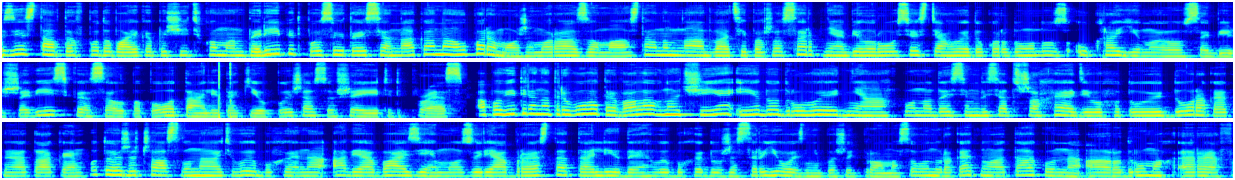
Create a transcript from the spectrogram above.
друзі, ставте вподобайки, пишіть коментарі, підписуйтеся на канал. Переможемо разом. А Станом на 21 серпня Білорусі стягує до кордону з Україною все більше військ, сил ППО та літаків. Пише Associated Press. А повітряна тривога тривала вночі і до другої дня. Понад 70 шахедів готують до ракетної атаки. У той же час лунають вибухи на авіабазі Мозиря Бреста та Ліди. Вибухи дуже серйозні. Пишуть про масовану ракетну атаку на аеродромах РФ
